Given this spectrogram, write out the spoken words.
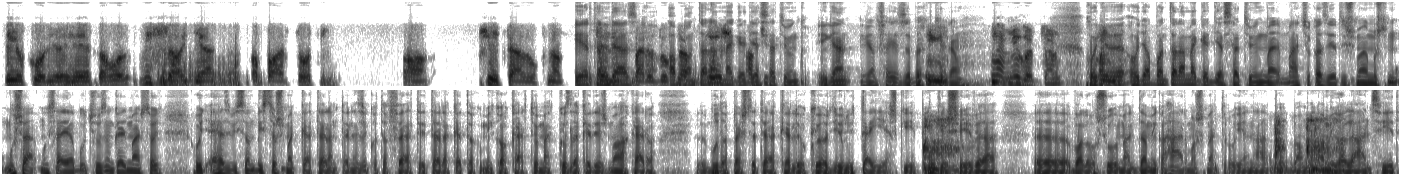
dél-koreai helyek, ahol visszaadják a partot a sétálóknak. Értem, de az, abban talán megegyezhetünk. Aki... Igen, igen, fejezze be, igen. kérem. Nem, nyugodtan. Hogy, hogy abban talán megegyezhetünk, mert már csak azért is, mert most muszáj, muszáj elbúcsúzunk egymást, hogy, hogy ehhez viszont biztos meg kell teremteni ezeket a feltételeket, amik akár tömegközlekedésben, akár a Budapestet elkerülő körgyűrű teljes képítésével uh, valósul meg, de amíg a hármas metró ilyen állapotban van, amíg a Lánchíd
